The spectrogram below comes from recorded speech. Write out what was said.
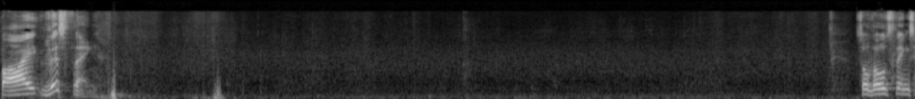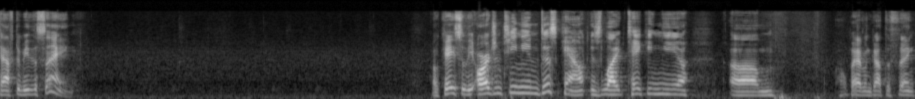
by this thing. So those things have to be the same. Okay, so the Argentinian discount is like taking the uh, Um, hope I haven't got the thing.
